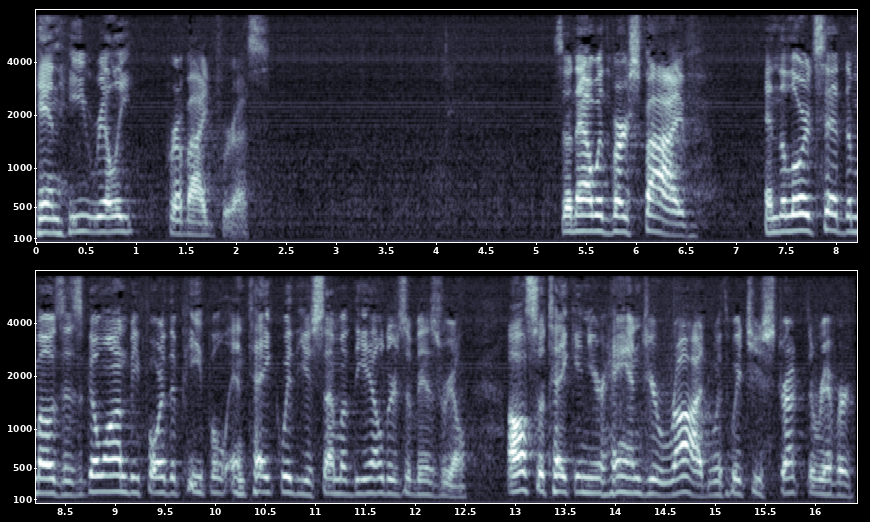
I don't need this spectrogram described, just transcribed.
Can He really provide for us? So now with verse 5. And the Lord said to Moses, Go on before the people and take with you some of the elders of Israel. Also take in your hand your rod with which you struck the river.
